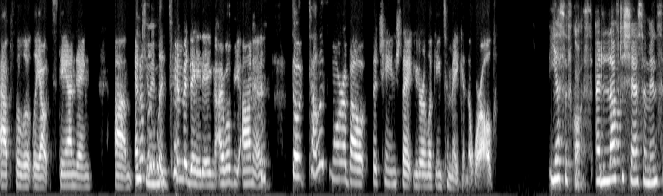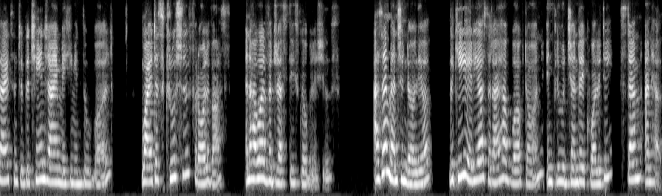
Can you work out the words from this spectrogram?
absolutely outstanding um, and Thank a little you, intimidating, I will be honest. so tell us more about the change that you're looking to make in the world. Yes, of course. I'd love to share some insights into the change I am making in the world, why it is crucial for all of us, and how I've addressed these global issues. As I mentioned earlier, the key areas that I have worked on include gender equality, STEM, and health.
